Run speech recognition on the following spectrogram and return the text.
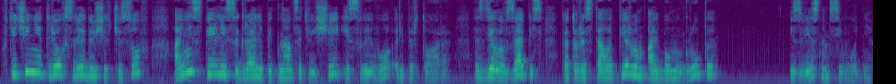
В течение трех следующих часов они спели и сыграли 15 вещей из своего репертуара, сделав запись, которая стала первым альбомом группы, известным сегодня.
